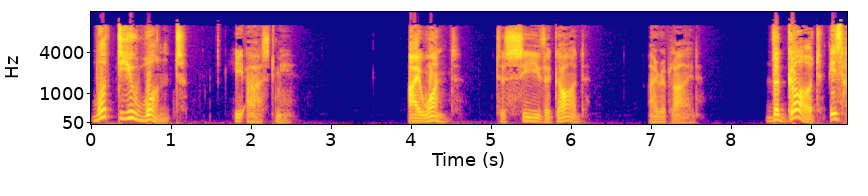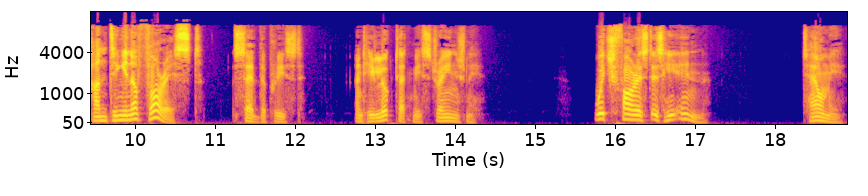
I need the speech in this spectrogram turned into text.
What do you want? He asked me. I want to see the god, I replied. The god is hunting in a forest, said the priest, and he looked at me strangely. Which forest is he in? Tell me,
